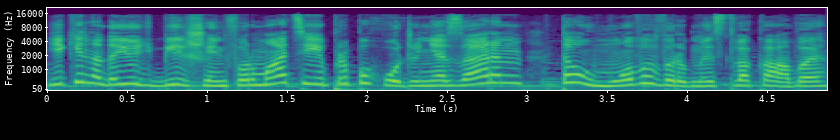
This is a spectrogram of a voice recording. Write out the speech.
які надають більше інформації про походження зерен та умови виробництва кави.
